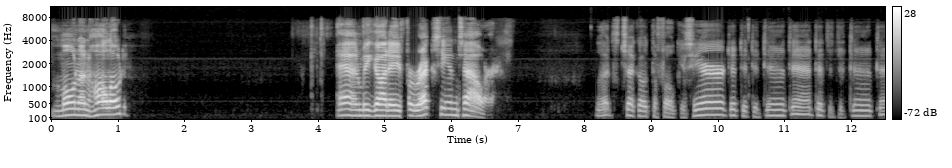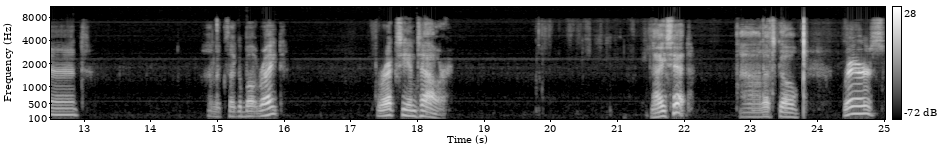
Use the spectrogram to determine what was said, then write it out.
Moan Unhallowed. And we got a Phyrexian Tower. Let's check out the focus here. That looks like about right. Phyrexian Tower. Nice hit. Uh, let's go rares.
